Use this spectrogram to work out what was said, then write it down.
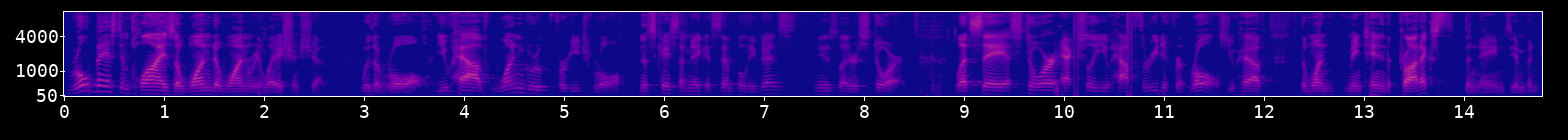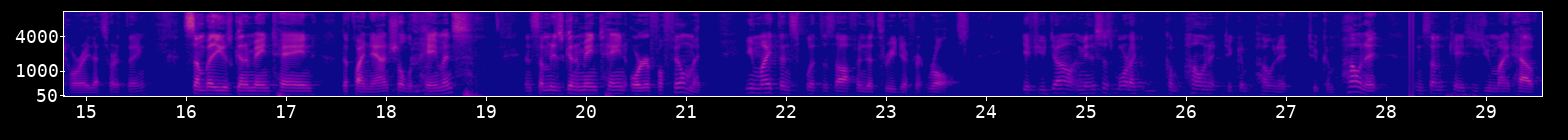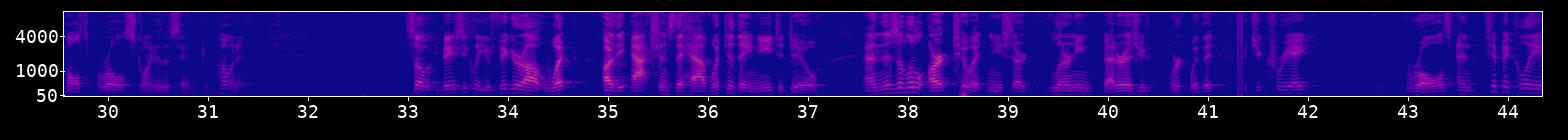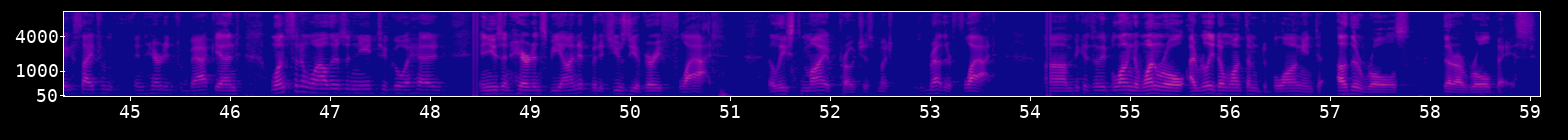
Role-based implies a one-to-one relationship with a role. You have one group for each role. In this case, I make it simple, events, newsletter, store. Let's say a store, actually you have three different roles. You have the one maintaining the products, the names, the inventory, that sort of thing. Somebody who's going to maintain the financial, the payments, and somebody who's going to maintain order fulfillment. You might then split this off into three different roles. If you don't, I mean, this is more like component to component to component. In some cases, you might have multiple roles going to the same component. So basically, you figure out what are the actions they have, what do they need to do, and there's a little art to it, and you start learning better as you work with it. But you create roles, and typically, aside from inheriting from back end, once in a while there's a need to go ahead and use inheritance beyond it, but it's usually a very flat. At least my approach is much is rather flat. Um, because if they belong to one role, I really don't want them to belong into other roles that are role based.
